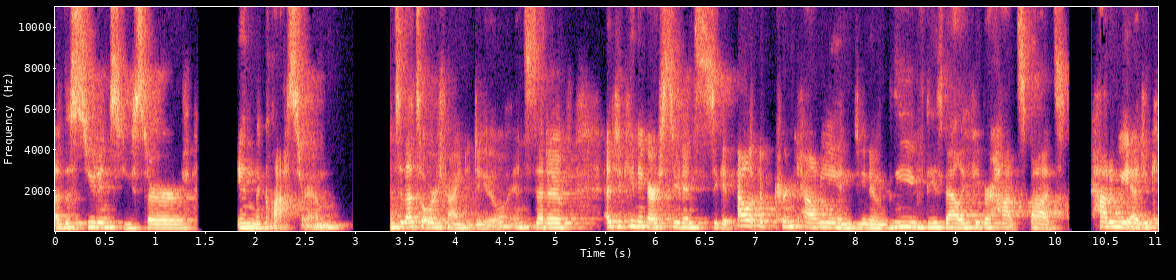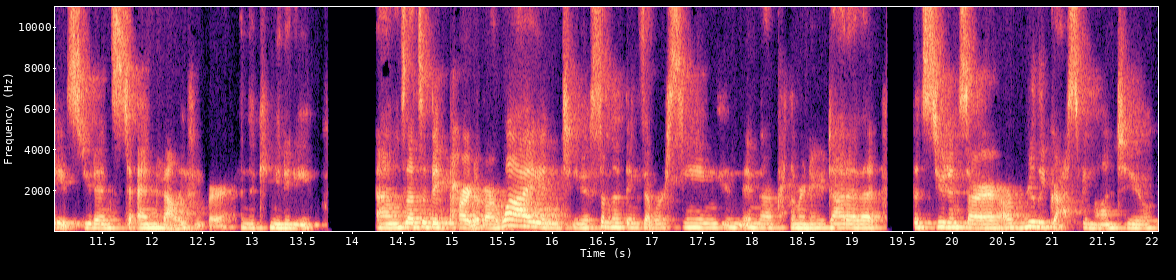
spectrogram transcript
of the students you serve in the classroom? And so that's what we're trying to do. Instead of educating our students to get out of kern county and you know leave these valley fever hotspots how do we educate students to end valley fever in the community? Um, so that's a big part of our why, and you know some of the things that we're seeing in, in our preliminary data that that students are are really grasping onto.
